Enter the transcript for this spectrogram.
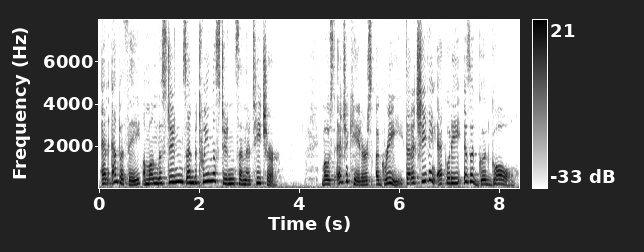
and empathy among the students and between the students and their teacher. Most educators agree that achieving equity is a good goal.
